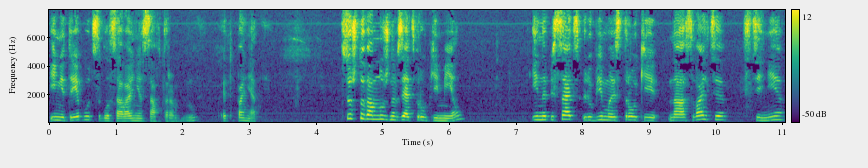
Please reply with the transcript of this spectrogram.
и не требует согласования с автором. Ну, это понятно. Все, что вам нужно взять в руки мел и написать любимые строки на асфальте, стене,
